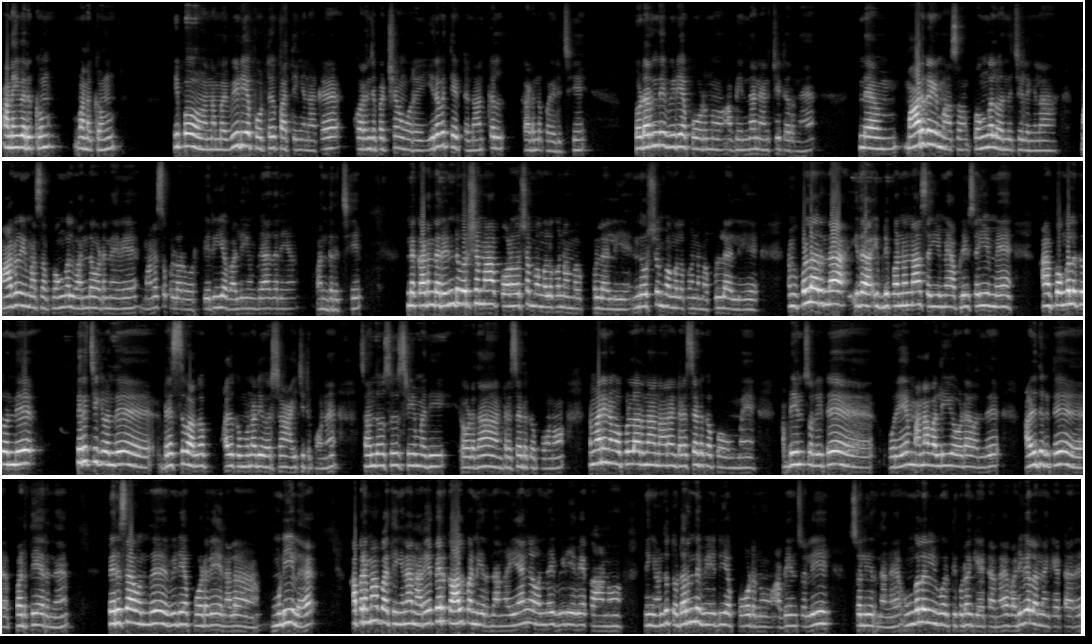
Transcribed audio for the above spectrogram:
அனைவருக்கும் வணக்கம். இப்போ நம்ம வீடியோ போட்டு பார்த்தீங்கன்னாக்க குறைஞ்சபட்சம் ஒரு இருபத்தி எட்டு நாட்கள் கடந்து போயிடுச்சு. தொடர்ந்து வீடியோ போடணும் அப்படின்னு தான் நினச்சிட்டு இருந்தேன். இந்த மார்கழி மாதம் பொங்கல் வந்துச்சு இல்லைங்களா? மார்கழி மாதம் பொங்கல் வந்த உடனேவே மனசுக்குள்ள ஒரு பெரிய வலியும் வேதனையும் வந்துருச்சு. இந்த கடந்த ரெண்டு வருஷமா போன வருஷம் பொங்கலுக்கும் நம்ம புள்ள இல்லையே இந்த வருஷம் பொங்கலுக்கும் நம்ம புள்ள இல்லையே நம்ம பிள்ளை இருந்தா இதை இப்படி பண்ணோம்னா செய்யுமே அப்படி செய்யுமே. பொங்கலுக்கு வந்து திருச்சிக்கு வந்து ட்ரெஸ்ஸு வாங்க அதுக்கு முன்னாடி வருஷம் அழிச்சிட்டு போனேன். சந்தோஷ் ஸ்ரீமதியோட தான் ட்ரெஸ் எடுக்க போனோம். இந்த மாதிரி நம்ம பிள்ளை இருந்தால் நேரம் ட்ரெஸ் எடுக்க போவோமே அப்படின்னு சொல்லிட்டு ஒரே மன வலியோட வந்து அழுதுகிட்டு படுத்தே இருந்தேன். பெருசாக வந்து வீடியோ போடவே என்னால் முடியல. அப்புறமா பார்த்தீங்கன்னா நிறைய பேர் கால் பண்ணியிருந்தாங்க. ஏங்க வந்து வீடியோவே காணும். நீங்கள் வந்து தொடர்ந்து வீடியோ போடணும். அப்படின்னு சொல்லி சொல்லியிருந்தாங்க. உங்களில் ஒருத்தி கூட கேட்டாங்க. வடிவேல் அண்ணன் கேட்டார்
